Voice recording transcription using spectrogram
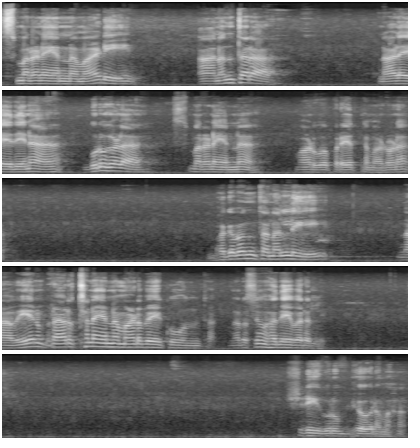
ಸ್ಮರಣೆಯನ್ನು ಮಾಡಿ ಆ ನಂತರ ನಾಳೆಯ ದಿನ ಗುರುಗಳ ಸ್ಮರಣೆಯನ್ನು ಮಾಡುವ ಪ್ರಯತ್ನ ಮಾಡೋಣ. ಭಗವಂತನಲ್ಲಿ ನಾವೇನು ಪ್ರಾರ್ಥನೆಯನ್ನು ಮಾಡಬೇಕು ಅಂತ ನರಸಿಂಹದೇವರಲ್ಲಿ. ಶ್ರೀ ಗುರುಭ್ಯೋ ನಮಃ.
